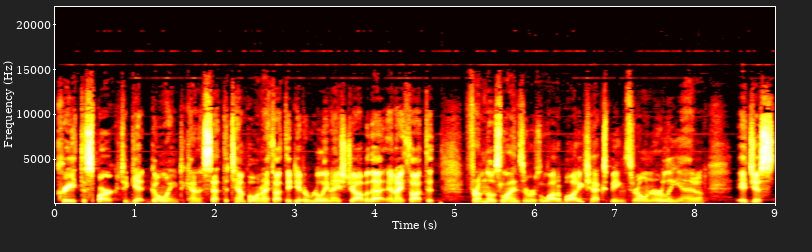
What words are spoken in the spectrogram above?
create the spark, to get going, to kind of set the tempo. And I thought they did a really nice job of that. And I thought that from those lines, there was a lot of body checks being thrown early, and it just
